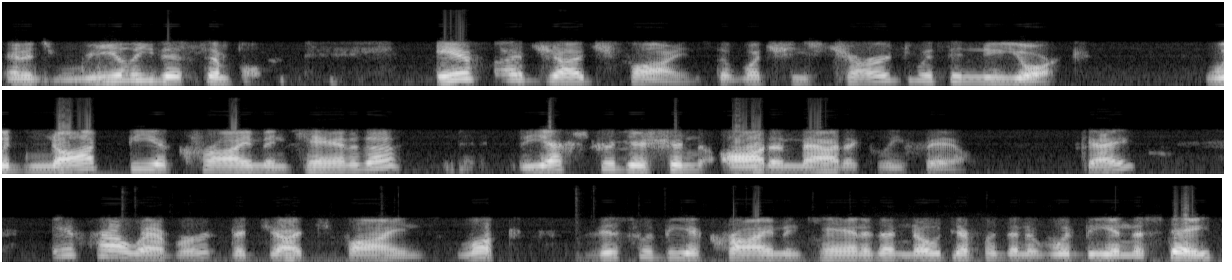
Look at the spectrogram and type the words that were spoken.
and it's really this simple. If a judge finds that what she's charged with in New York would not be a crime in Canada, the extradition automatically fails. Okay? If, however, the judge finds, look, this would be a crime in Canada, no different than it would be in the States,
